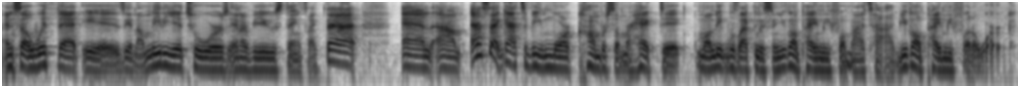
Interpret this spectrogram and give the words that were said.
And so with that is, you know, media tours, interviews, things like that. And um, as that got to be more cumbersome or hectic, Mo'Nique was like, listen, you're going to pay me for my time. You're going to pay me for the work.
